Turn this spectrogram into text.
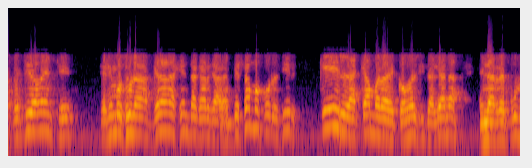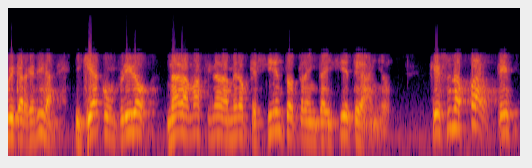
efectivamente, tenemos una gran agenda cargada. Empezamos por decir qué es la Cámara de Comercio Italiana en la República Argentina y que ha cumplido nada más y nada menos que 137 años, que es una parte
